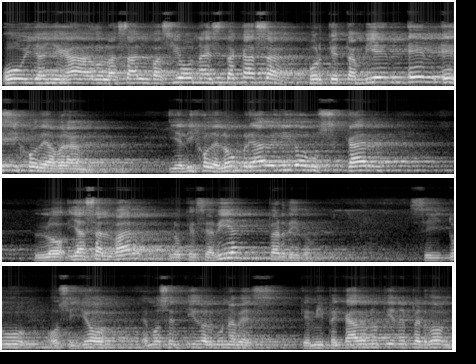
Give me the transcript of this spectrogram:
hoy ha llegado la salvación a esta casa, porque también él es hijo de Abraham. Y el Hijo del Hombre ha venido a buscar y a salvar lo que se había perdido. Si tú o si yo hemos sentido alguna vez que mi pecado no tiene perdón,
